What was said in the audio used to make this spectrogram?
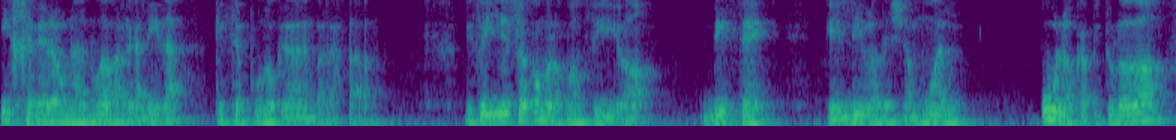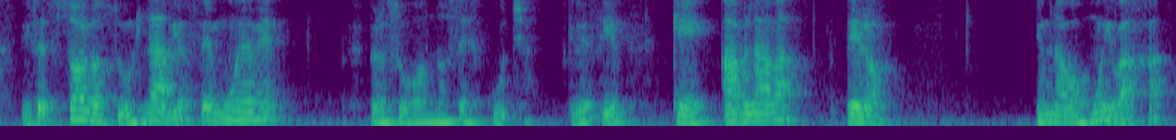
y generar una nueva realidad que se pudo quedar embarazada. Dice, ¿y eso cómo lo consiguió? Dice el libro de Samuel 1, capítulo 2, dice, solo sus labios se mueven, pero su voz no se escucha. Quiere decir que hablaba, pero en una voz muy baja,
